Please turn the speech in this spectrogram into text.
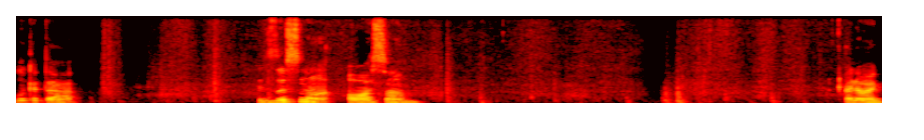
Look at that. Is this not awesome? I know I mm.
